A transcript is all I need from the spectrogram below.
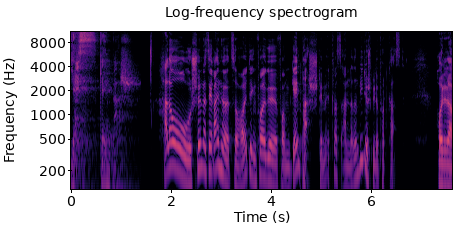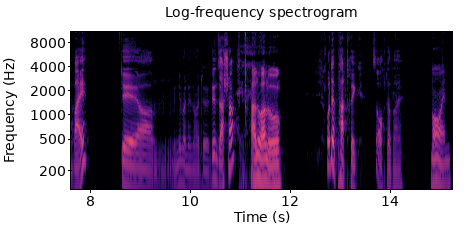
Yes, Game Pasch. Hallo, schön, dass ihr reinhört zur heutigen Folge vom Game Pasch, dem etwas anderen Videospiele-Podcast. Heute dabei der, wie nehmen wir denn heute? Den Sascha. Hallo, hallo. Und der Patrick ist auch dabei. Moin.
